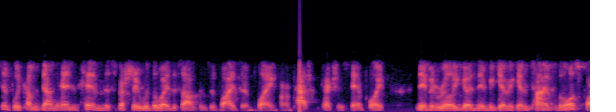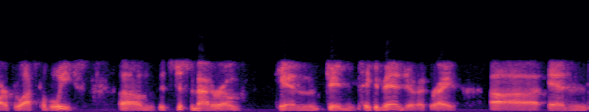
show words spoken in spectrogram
simply comes down to him, him especially with the way this offensive line's been playing from a pass protection standpoint. They've been really good. They've been giving him time for the most part for the last couple of weeks. Um, it's just a matter of can Jayden take advantage of it, right? Uh, and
